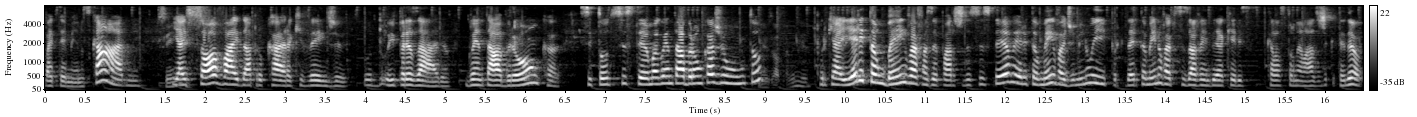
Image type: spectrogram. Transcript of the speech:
vai ter menos carne. Sim. E aí só vai dar para o cara que vende, o, o empresário, aguentar a bronca se todo o sistema aguentar a bronca junto. Exatamente. Porque aí ele também vai fazer parte do sistema e ele também vai diminuir, porque daí ele também não vai precisar vender aqueles, aquelas toneladas de. Entendeu?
